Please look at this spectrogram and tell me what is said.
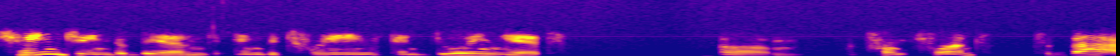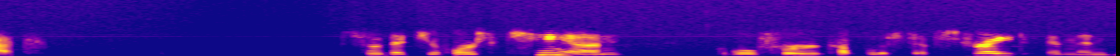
changing the bend in between and doing it um, from front to back so that your horse can go for a couple of steps straight and then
